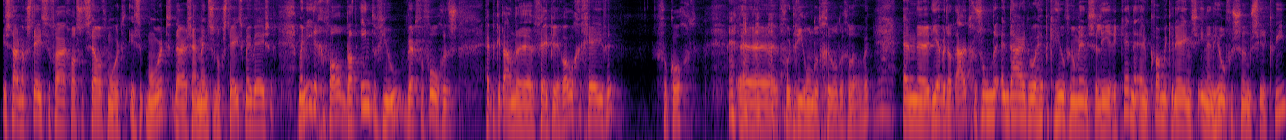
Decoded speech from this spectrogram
is daar nog steeds de vraag: was het zelfmoord, is het moord? Daar zijn mensen nog steeds mee bezig. Maar in ieder geval, dat interview werd vervolgens, heb ik het aan de VPRO gegeven, verkocht. uh, voor 300 gulden, geloof ik. Ja. En uh, die hebben dat uitgezonden. En daardoor heb ik heel veel mensen leren kennen. En kwam ik ineens in een Hilversum circuit.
